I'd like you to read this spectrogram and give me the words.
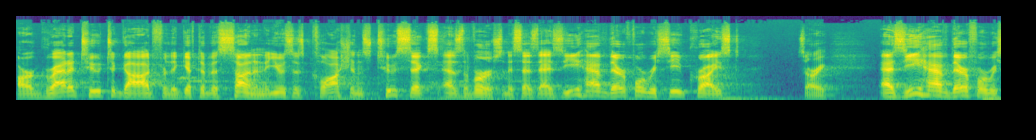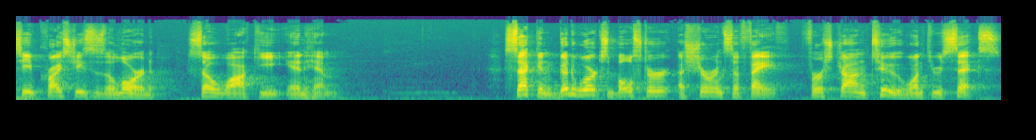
our gratitude to God for the gift of his Son. And it uses Colossians 2 6 as the verse. And it says, As ye have therefore received Christ, sorry, as ye have therefore received Christ Jesus the Lord, so walk ye in him. Second, good works bolster assurance of faith. 1 John 2 1 through 6.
